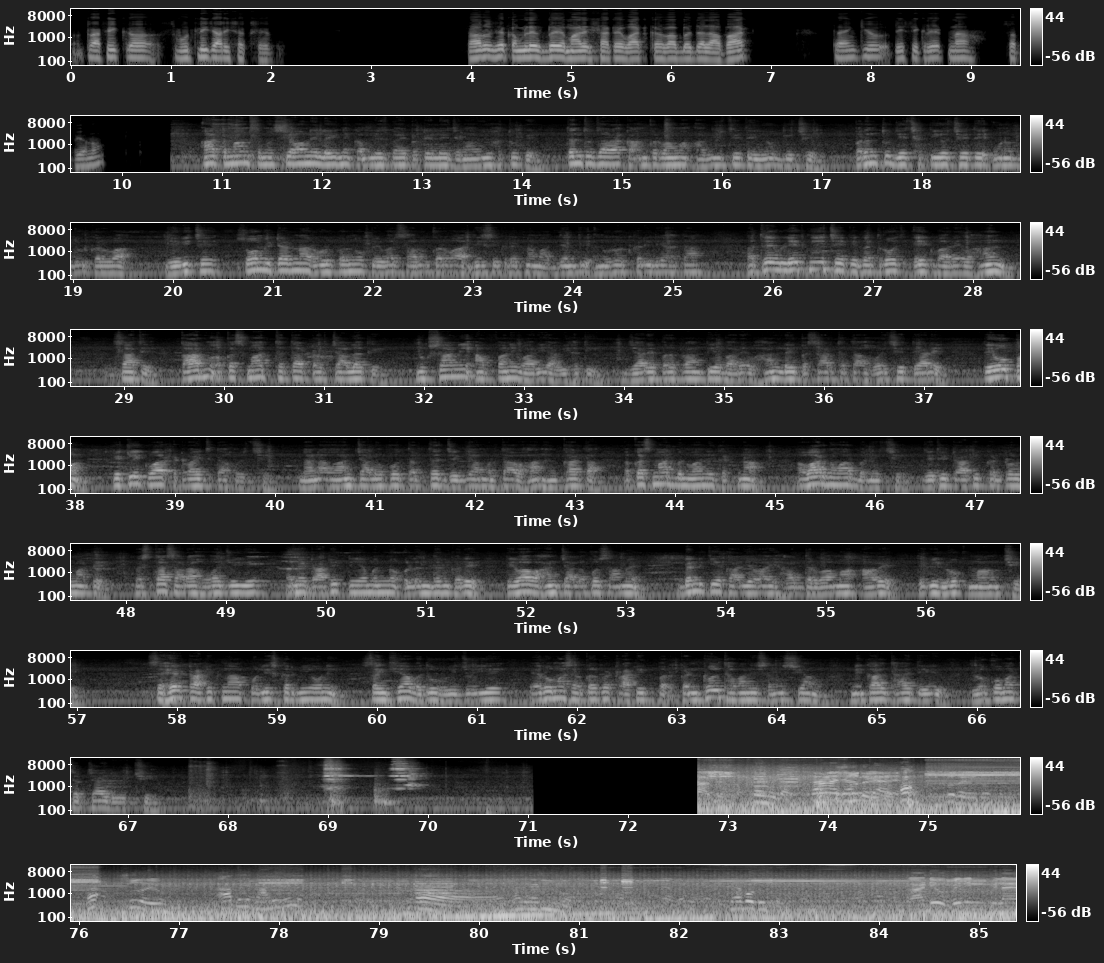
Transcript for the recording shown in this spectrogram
ટ્રાફિક સ્મૂથલી ચાલી શકશે. સારું છે કમલેશભાઈ અમારી સાથે વાત કરવા બદલ આભાર. થેન્ક યુ ધી સિક્રેટના સભ્યોનો. આ તમામ સમસ્યાઓને લઈને કમલેશભાઈ પટેલે જણાવ્યું હતું કે તંત્ર દ્વારા કામ કરવામાં આવ્યું છે તે યોગ્ય છે, પરંતુ જે છતીઓ છે તે ઉણપ દૂર કરવા જેવી છે. સો મીટરના રોડ પરનું પેવર સારું કરવા ધી સિક્રેટના માધ્યમથી અનુરોધ કરી રહ્યા હતા. અત્રે ઉલ્લેખનીય છે કે ગતરોજ એક ભારે વાહન સાથે કારનું અકસ્માત થતાં ટ્રક ચાલકે નુકસાની આપવાની વારી આવી હતી. જ્યારે પરપ્રાંતીય ભારે વાહન લઈ પસાર થતા હોય છે ત્યારે તેઓ પણ કેટલીક વાર અટવાઈ જતા હોય છે. નાના વાહન ચાલકો તરત જ જગ્યા મળતા વાહન હંકારતા અકસ્માત બનવાની ઘટના અવારનવાર બને છે. જેથી ટ્રાફિક કંટ્રોલ માટે રસ્તા સારા હોવા જોઈએ અને ટ્રાફિક નિયમનનું ઉલ્લંઘન કરે તેવા વાહન ચાલકો સામે દંડકીય કાર્યવાહી હાથ ધરવામાં આવે તેવી લોક માંગ છે. શહેર ટ્રાફિકના પોલીસ કર્મીઓની સંખ્યા વધુ હોવી જોઈએ. એરોમા સર્કલ પર ટ્રાફિક પર કંટ્રોલ થવાની સમસ્યાનો નિકાલ થાય તેવી લોકોમાં ચર્ચાઈ રહ્યું છે. શું થયું હતું? શું થયું આ પેલી ગાડી રહી ને અ, મારી એડી છે. ત્યાં બહુ દૂર છે. ગાડી ઊભી હતી પેલા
